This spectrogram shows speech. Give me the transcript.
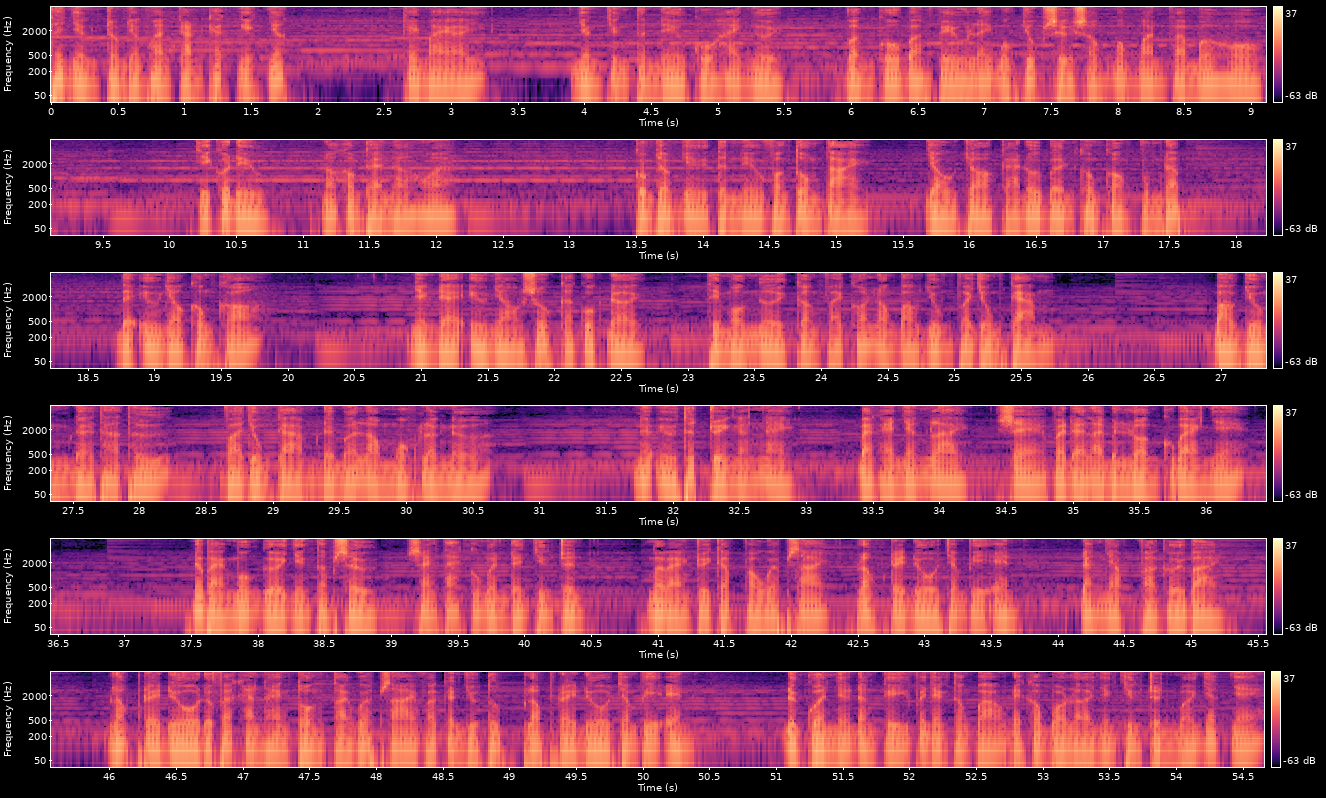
Thế nhưng trong những hoàn cảnh khắc nghiệt nhất, cây mai ấy, nhân chứng tình yêu của hai người, vẫn cố bám phiếu lấy một chút sự sống mong manh và mơ hồ. Chỉ có điều, nó không thể nở hoa. Cũng giống như tình yêu vẫn tồn tại, dẫu cho cả đôi bên không còn vùng đắp. Để yêu nhau không khó nhưng để yêu nhau suốt cả cuộc đời, thì mỗi người cần phải có lòng bao dung và dũng cảm. Bao dung để tha thứ và dũng cảm để mở lòng một lần nữa. Nếu yêu thích truyện ngắn này, bạn hãy nhấn like, share và để lại bình luận của bạn nhé. Nếu bạn muốn gửi những tâm sự, sáng tác của mình đến chương trình, mời bạn truy cập vào website blogradio.vn đăng nhập và gửi bài. Blog Radio được phát hành hàng tuần tại website và kênh youtube blogradio.vn Đừng quên nhấn đăng ký và nhận thông báo để không bỏ lỡ những chương trình mới nhất nhé.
